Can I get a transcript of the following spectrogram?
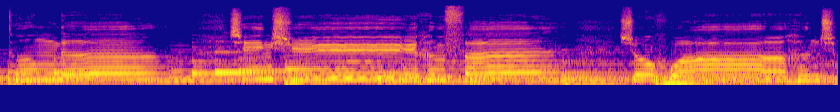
懂得，情绪很烦，说话很冲，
